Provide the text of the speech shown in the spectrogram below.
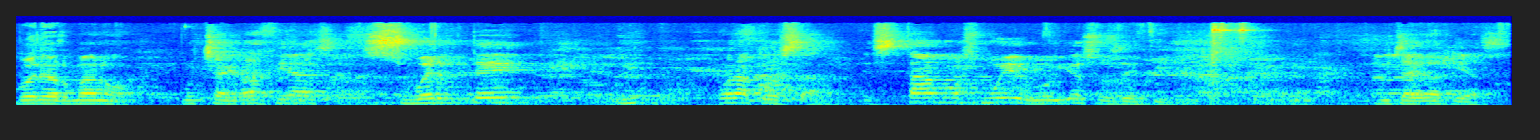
Bueno, hermano, muchas gracias. Suerte. Una cosa, estamos muy orgullosos de ti. Muchas gracias.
